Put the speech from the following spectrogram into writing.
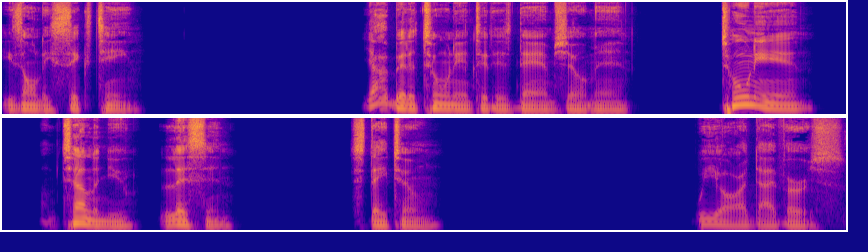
he's only 16. Y'all better tune in to this damn show, man. Tune in. I'm telling you, listen, stay tuned. We are diverse.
